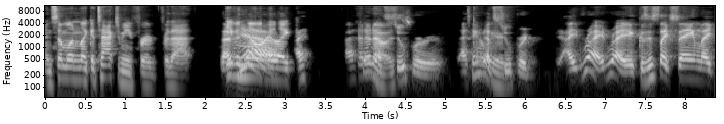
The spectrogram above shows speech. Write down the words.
And someone like attacked me for for that. That- even though I, like- I, I, I think don't know, That's super. I think that's weird. super. I, right, right. Because it's like saying like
